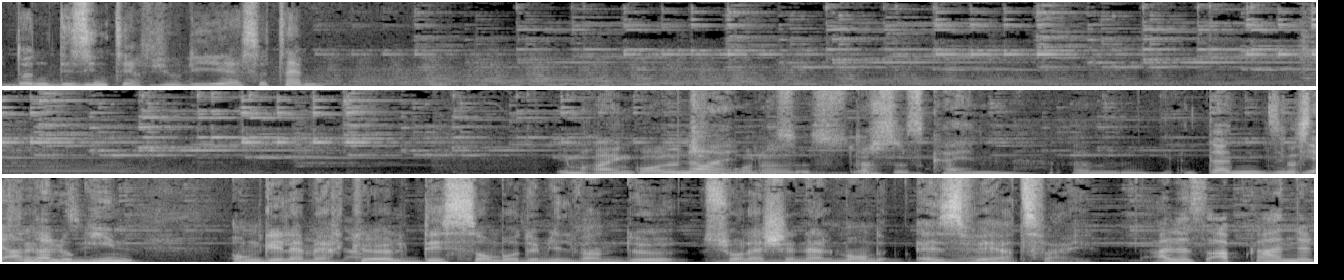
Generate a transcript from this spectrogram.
donne des interviews liées à ce thème. Im Rheingold? Nein, oder das, ist, das, ist kein. Ähm, dann sind die Analogien. Angela Merkel, décembre 2022, sur la chaîne allemande SWR 2.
